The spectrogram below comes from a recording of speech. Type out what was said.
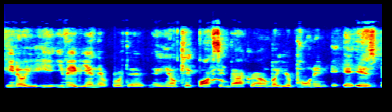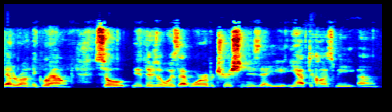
you know you, you may be in there with a you know kickboxing background, but your opponent is better on the ground. So there's always that war of attrition is that you, you have to constantly um,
